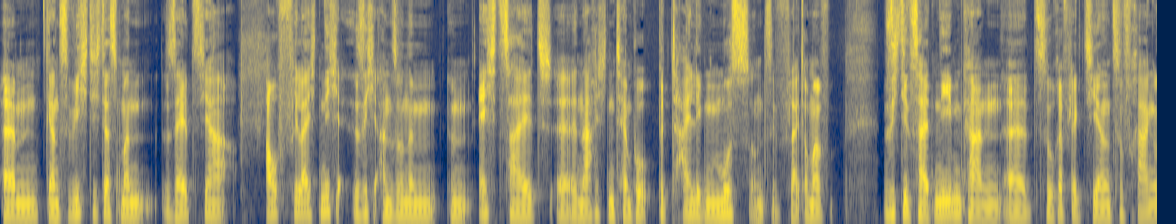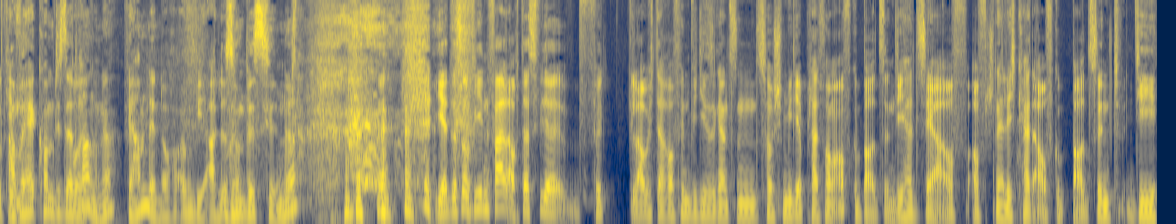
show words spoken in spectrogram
ähm, ganz wichtig, dass man selbst ja auch vielleicht nicht sich an so einem Echtzeit-Nachrichtentempo äh, beteiligen muss und vielleicht auch mal sich die Zeit nehmen kann, äh, zu reflektieren und zu fragen. Okay, Aber woher kommt dieser Drang, ne? Wir haben den doch irgendwie alle so ein bisschen, ne? ja, das auf jeden Fall. Auch das wieder führt, glaube ich, darauf hin, wie diese ganzen Social-Media-Plattformen aufgebaut sind, die halt sehr auf, auf Schnelligkeit aufgebaut sind, die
